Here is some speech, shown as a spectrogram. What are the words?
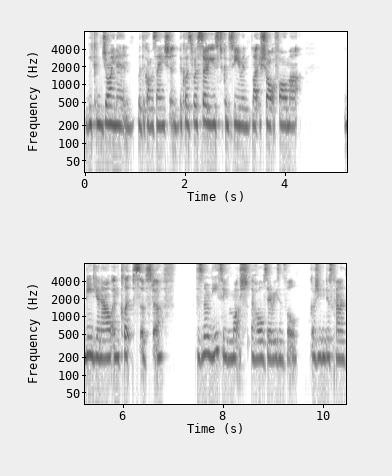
we can join in with the conversation because we're so used to consuming like short format media now and clips of stuff. There's no need to even watch a whole series in full because you can just kind of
